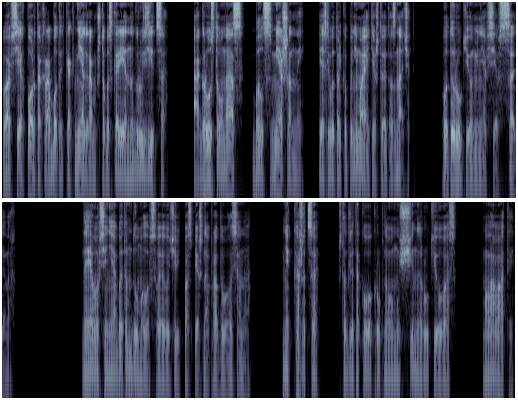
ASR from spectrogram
во всех портах работать как неграм, чтобы скорее нагрузиться. А груз-то у нас был смешанный, если вы только понимаете, что это значит. Вот и руки у меня все в ссадинах. Да я вовсе не об этом думала, в свою очередь поспешно оправдывалась она. Мне кажется, что для такого крупного мужчины руки у вас маловаты.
